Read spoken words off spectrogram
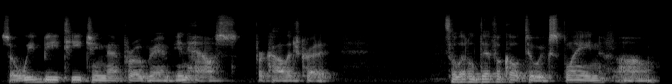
So we'd be teaching that program in house for college credit. It's a little difficult to explain. Um,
